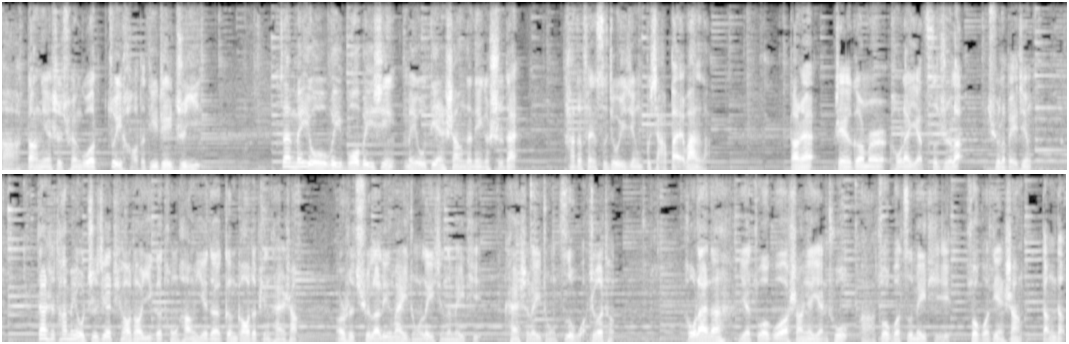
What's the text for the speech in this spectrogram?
啊，当年是全国最好的 DJ 之一，在没有微博、微信、没有电商的那个时代，他的粉丝就已经不下百万了。当然，这个哥们儿后来也辞职了，去了北京，但是他没有直接跳到一个同行业的更高的平台上。而是去了另外一种类型的媒体，开始了一种自我折腾。后来呢，也做过商业演出啊，做过自媒体，做过电商等等。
